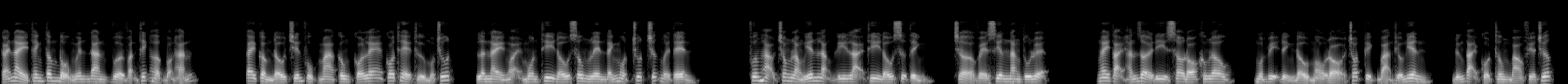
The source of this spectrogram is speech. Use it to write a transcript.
Cái này thanh tâm bổ nguyên đan vừa vẫn thích hợp bọn hắn. Tay cầm đấu chiến phục ma công có lẽ có thể thử một chút, lần này ngoại môn thi đấu xông lên đánh một chút trước mười tên. Phương hạo trong lòng yên lặng ghi lại thi đấu sự tình, trở về siêng năng tu luyện. Ngay tại hắn rời đi sau đó không lâu, một vị đỉnh đầu màu đỏ chót kịch bản thiếu niên, đứng tại cột thông báo phía trước.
